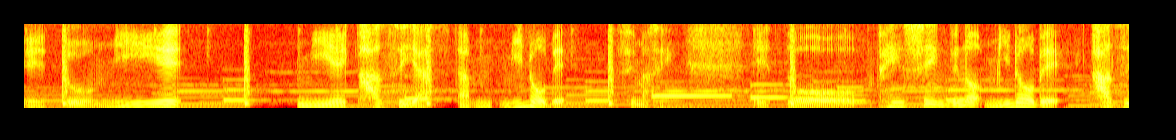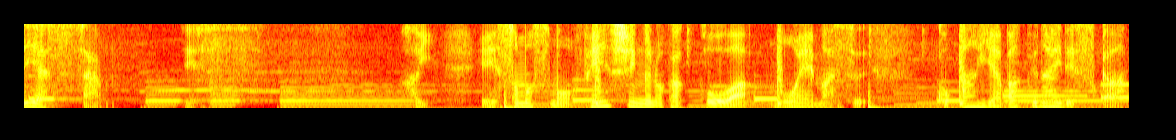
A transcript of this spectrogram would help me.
えっ、ー、と三重三重和康あ美濃部すいません。えっ、ー、とフェンシングの美濃部和康さんです。はい、えー、そもそもフェンシングの格好は燃えます。股間やばくないですか？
